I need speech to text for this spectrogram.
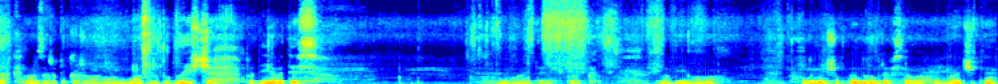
Так, ну а зараз покажу вам його мокро поближче. Подивитись. Давайте ось так на білому фоні, щоб ви добре все могли бачити.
